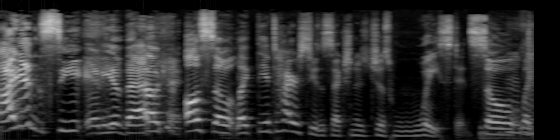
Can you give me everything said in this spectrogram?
I didn't see any of that. Okay. Also, like the entire student section is just wasted. So, mm-hmm. like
